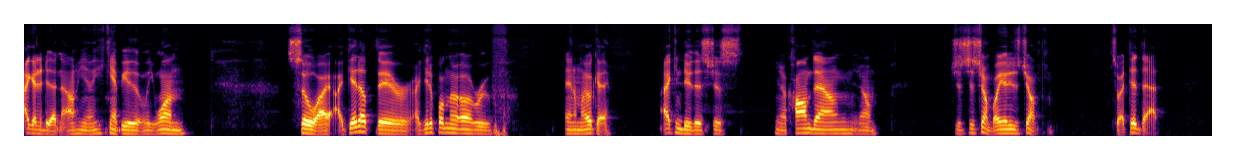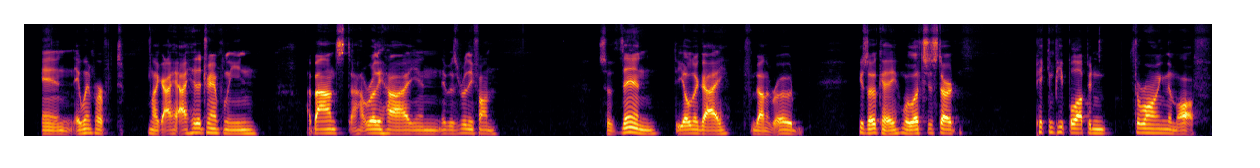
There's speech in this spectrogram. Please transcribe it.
I got to do that now. You know, he can't be the only one. So I, I get up there, I get up on the uh, roof, and I'm like, okay, I can do this. Just you know, calm down. You know, just just jump. All you gotta do is jump. So I did that, and it went perfect. Like I, I hit a trampoline, I bounced really high, and it was really fun. So then the older guy from down the road, he was like, okay, well let's just start picking people up and throwing them off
